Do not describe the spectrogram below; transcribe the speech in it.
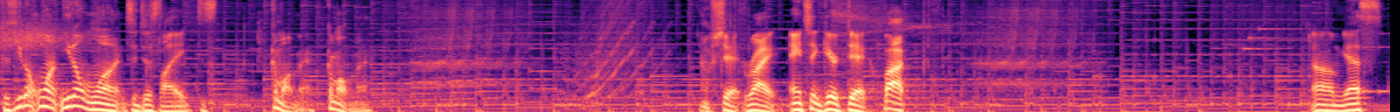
Cause you don't want you don't want to just like just come on man. Come on man. Oh shit, right. Ancient gear dick. Fuck. Um, yes.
